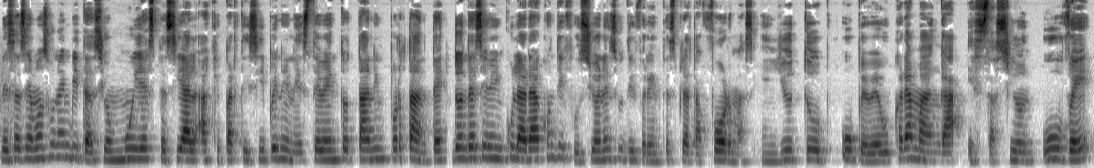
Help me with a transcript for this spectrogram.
Les hacemos una invitación muy especial a que participen en este evento tan importante donde se vinculará con difusión en sus diferentes plataformas, en YouTube, UPB Bucaramanga, Estación V,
